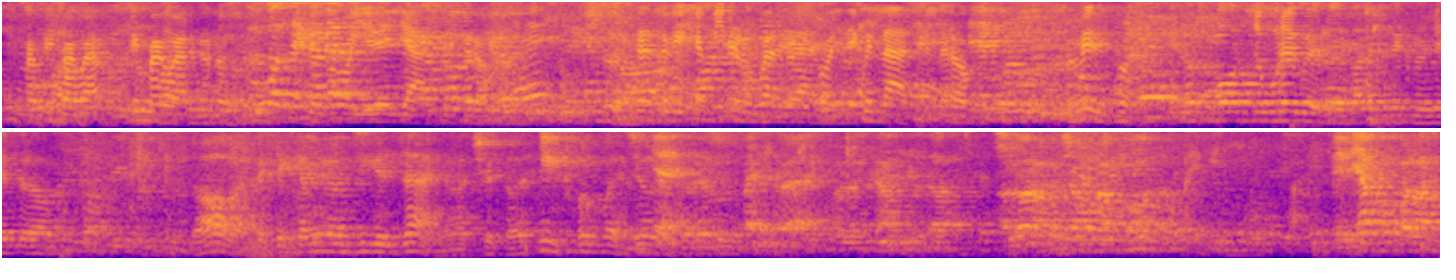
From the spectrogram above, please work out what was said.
Sì, ma prima, guarda, prima guardano su non so se le foglie degli altri però. Intanto che camminano guardano le foglie di quell'altro però. È uno sforzo pure quello di fare tre crocette dopo. No, ma perché cammino a zig e zag, ma cerco di informazioni. Allora facciamo una cosa. Vediamo con la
